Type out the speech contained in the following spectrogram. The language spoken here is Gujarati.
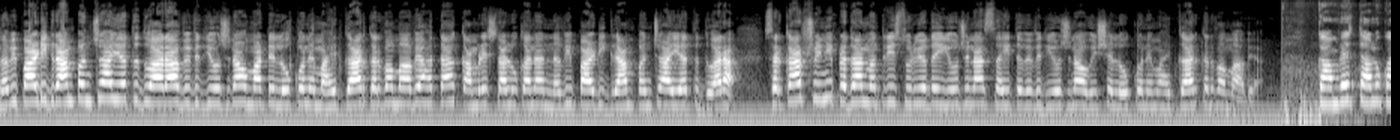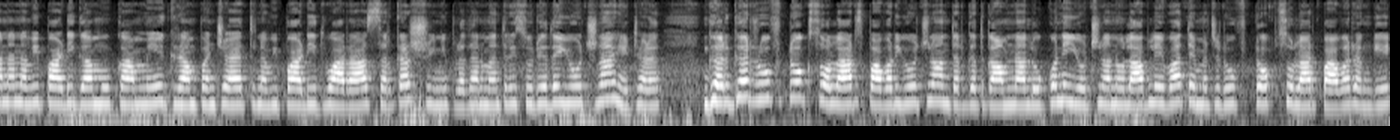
નવી પારડી ગ્રામ પંચાયત દ્વારા વિવિધ યોજનાઓ માટે લોકોને માહિતગાર કરવામાં આવ્યા હતા. કામરેજ તાલુકાના નવી પારડી ગ્રામ પંચાયત દ્વારા સરકારશ્રીની પ્રધાનમંત્રી સૂર્યોદય યોજના સહિત વિવિધ યોજનાઓ વિશે લોકોને માહિતગાર કરવામાં આવ્યા. કામરેજ તાલુકાના નવી પારડી ગામ મુકામે ગ્રામ પંચાયત નવી પારડી દ્વારા સરકારશ્રીની પ્રધાનમંત્રી સૂર્યોદય યોજના હેઠળ ઘર ઘર રૂફટોપ સોલાર પાવર યોજના અંતર્ગત ગામના લોકોને યોજનાનો લાભ લેવા તેમજ રૂફટોપ સોલાર પાવર અંગે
